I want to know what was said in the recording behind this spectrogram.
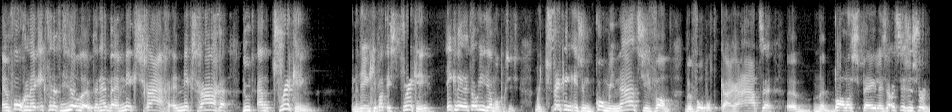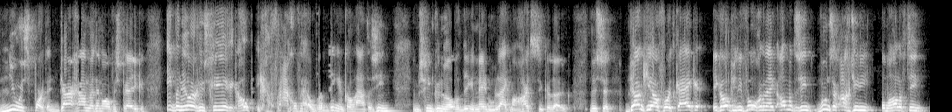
En volgende week, ik vind het heel leuk, dan hebben wij Mick Schragen. En Mick Schragen doet aan tricking. En dan denk je, wat is tricking? Ik weet het ook niet helemaal precies. Maar tricking is een combinatie van bijvoorbeeld karate, eh, met ballen spelen en zo. Het is een soort nieuwe sport en daar gaan we met hem over spreken. Ik ben heel erg nieuwsgierig. Ik hoop, ik ga vragen of hij ook wat dingen kan laten zien. En misschien kunnen we wel wat dingen meedoen. Lijkt me hartstikke leuk. Dus eh dankjewel voor het kijken. Ik hoop jullie volgende week allemaal te zien. Woensdag 8 juni om half tien.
